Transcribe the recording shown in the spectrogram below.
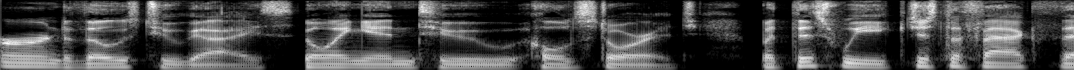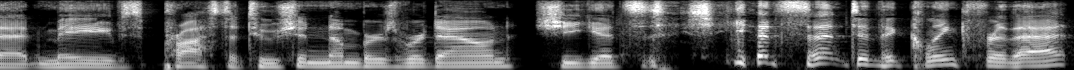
earned those two guys going into cold storage. But this week, just the fact that Maeve's prostitution numbers were down she gets she gets sent to the clink for that.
